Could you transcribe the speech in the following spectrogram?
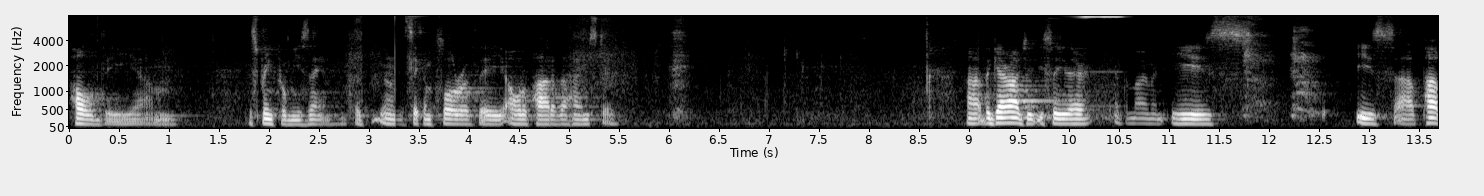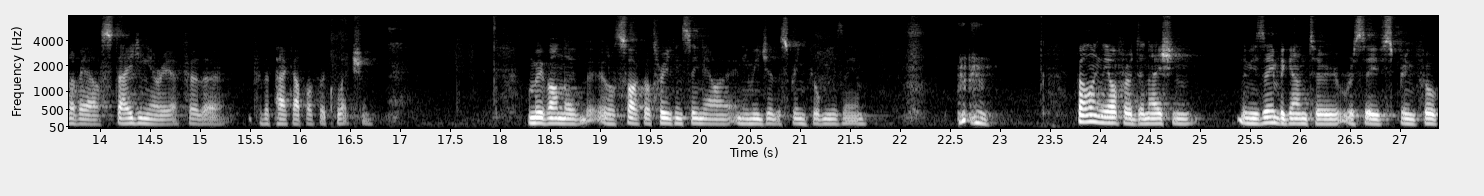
hold the, um, the Springfield Museum on the second floor of the older part of the homestead. Uh, the garage that you see there at the moment is, is uh, part of our staging area for the, for the pack up of the collection. We'll move on, to, it'll cycle through, you can see now an image of the Springfield Museum. Following the offer of donation, the museum began to receive Springfield,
